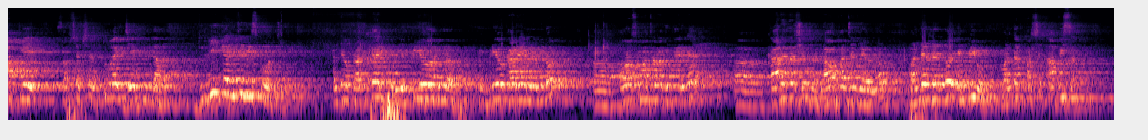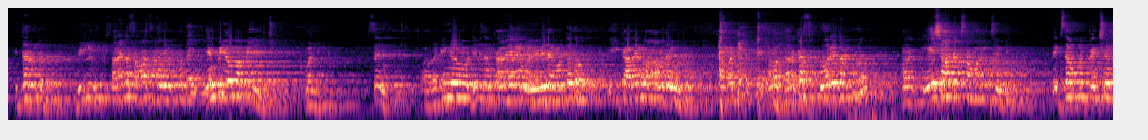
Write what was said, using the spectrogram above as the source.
RTI subsection two I J కింద ధృవీకరించి తీసుకోవచ్చు. అంటే ఒక అధికారికి ఎంపీఓ ఎంపీఓ కార్యాలయంలో పౌర సమాచార అధికారిగా కార్యదర్శి గ్రామ పంచాయతీ లెవెల్లో మండలంలో ఎంపీఓ మండల పరిషత్ ఆఫీసర్ ఇద్దరు ఉంటారు. వీళ్ళు సరైన సమాచారం ఇవ్వకపోతే ఎంపీఓ అప్పీల్ చేయొచ్చు మళ్ళీ. సరే రెవెన్యూ డివిజన్ కార్యాలయంలో ఏ విధంగా ఉంటుందో ఈ కార్యాలయంలో ఆ విధంగా ఉంటుంది. కాబట్టి మనం దరఖాస్తు కోరేటప్పుడు మనకు ఏ శాఖకు సంబంధించింది? ఎగ్జాంపుల్ పెన్షన్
